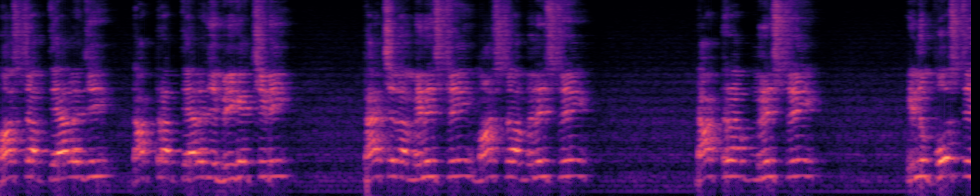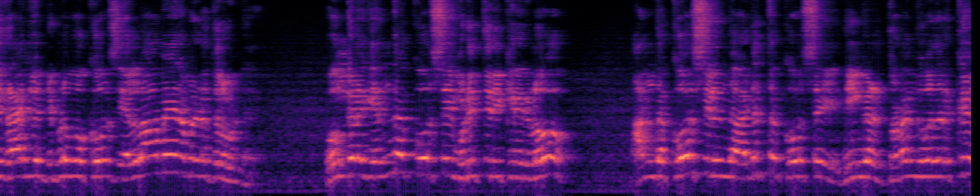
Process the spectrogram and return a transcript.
master of theology doctor of theology PhD bachelor of ministry master of ministry doctor of ministry இன்னும் போஸ்ட் கிராஜுவேட் டிப்ளமோ கோர்ஸ் எல்லாமே நம்ம இடத்துல உண்டு. உங்களுக்கு எந்த கோர்ஸை முடித்திருக்கிறீர்களோ அந்த கோர்ஸில் இருந்து அடுத்த கோர்ஸை நீங்கள் தொடங்குவதற்கு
